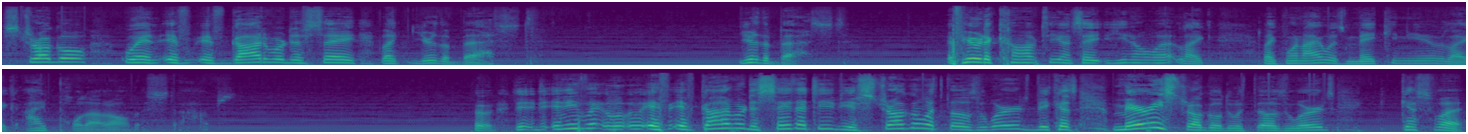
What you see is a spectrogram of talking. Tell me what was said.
struggle when if if God were to say, like, you're the best, you're the best. If He were to come up to you and say, you know what, like, like when I was making you, like I pulled out all the stops. Uh, Anybody, if, if God were to say that to you, do you struggle with those words? Because Mary struggled with those words. Guess what?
